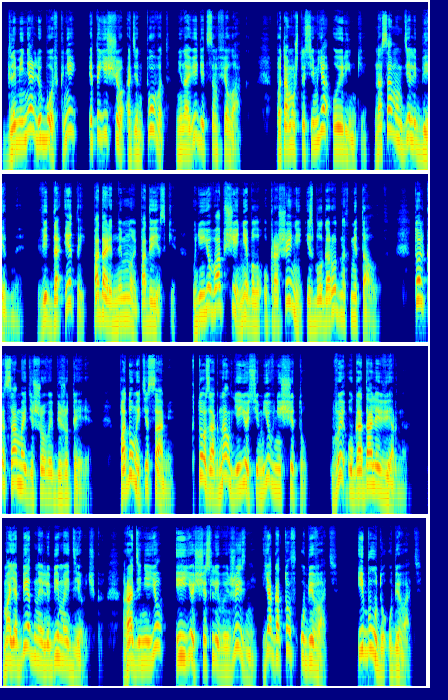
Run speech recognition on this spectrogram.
Для меня любовь к ней – это еще один повод ненавидеть Самфилак. Потому что семья у Иринки на самом деле бедная. Ведь до этой, подаренной мной подвески, у нее вообще не было украшений из благородных металлов. Только самая дешевая бижутерия. Подумайте сами, кто загнал ее семью в нищету? Вы угадали верно моя бедная любимая девочка. Ради нее и ее счастливой жизни я готов убивать. И буду убивать.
